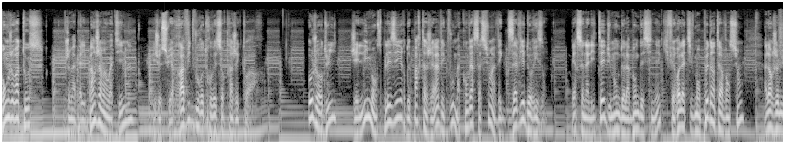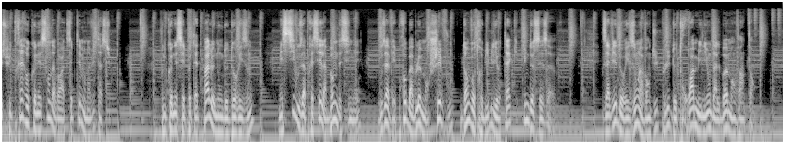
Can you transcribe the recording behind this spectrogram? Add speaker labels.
Speaker 1: Bonjour à tous, je m'appelle Benjamin Watine et je suis ravi de vous retrouver sur Trajectoire. Aujourd'hui, j'ai l'immense plaisir de partager avec vous ma conversation avec Xavier d'Horizon, personnalité du monde de la bande dessinée qui fait relativement peu d'interventions, alors je lui suis très reconnaissant d'avoir accepté mon invitation. Vous ne connaissez peut-être pas le nom de d'Horizon, mais si vous appréciez la bande dessinée, vous avez probablement chez vous, dans votre bibliothèque, une de ses œuvres. Xavier d'Horizon a vendu plus de 3 millions d'albums en 20 ans.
